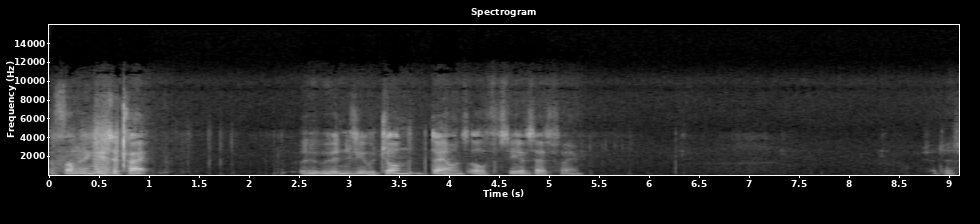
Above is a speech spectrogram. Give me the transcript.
The following is a track uh, an interview with John Downes of CFZ fame. Just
